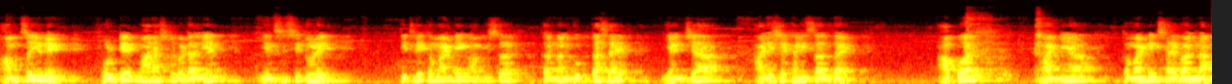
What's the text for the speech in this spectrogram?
आमचं unit forty Maharashtra battalion N C C Dhule. तिथले कमांडिंग ऑफिसर कर्नल गुप्ता साहेब यांच्या आदेशाखाली चालत आहे आपण मान्य कमांडिंग साहेबांना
